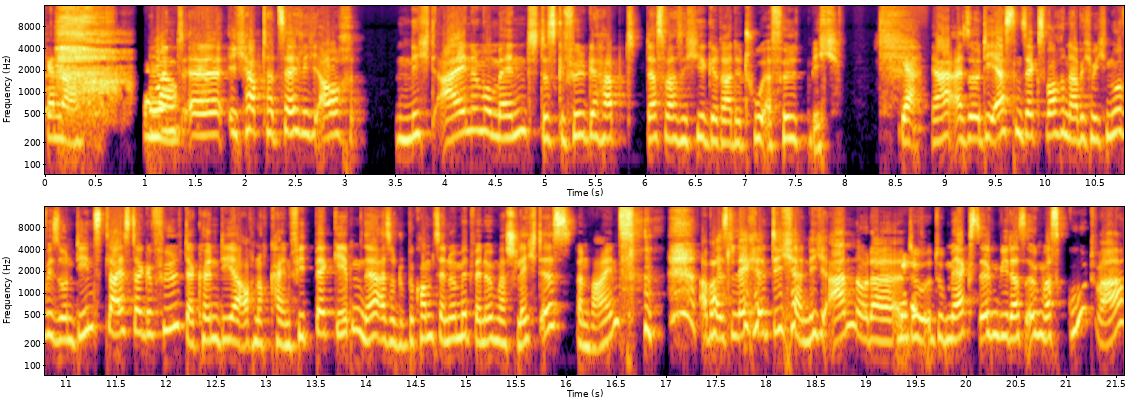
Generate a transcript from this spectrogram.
genau. genau. Und äh, ich habe tatsächlich auch nicht einen Moment das Gefühl gehabt, das, was ich hier gerade tue, erfüllt mich. Ja. Ja, also die ersten sechs Wochen habe ich mich nur wie so ein Dienstleister gefühlt. Da können die ja auch noch kein Feedback geben. Ne? Also du bekommst ja nur mit, wenn irgendwas schlecht ist, dann weins. Aber es lächelt dich ja nicht an oder nee. du, du merkst irgendwie, dass irgendwas gut war,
